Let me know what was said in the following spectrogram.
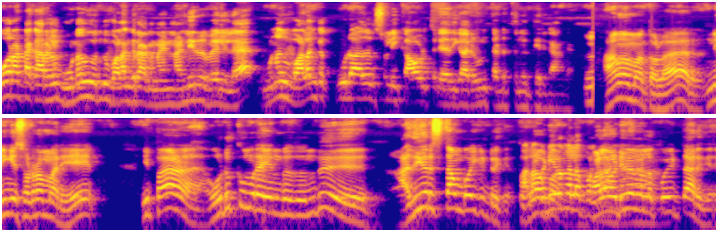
போராட்டக்காரர்களுக்கு உணவு வந்து வழங்குறாங்க நள்ளிரவு வேலையில உணவு வழங்க கூடாதுன்னு சொல்லி காவல்துறை அதிகாரிகளும் தடுத்து நிறுத்தியிருக்காங்க ஆமாமா தோழர் நீங்க சொல்ற மாதிரி இப்ப ஒடுக்குமுறை என்பது வந்து அதிகரிச்சு தான் போய்கிட்டு இருக்கு பல வடிவங்கள்ல பல. வடிவங்கள்ல போயிட்டு தான் இருக்கு.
